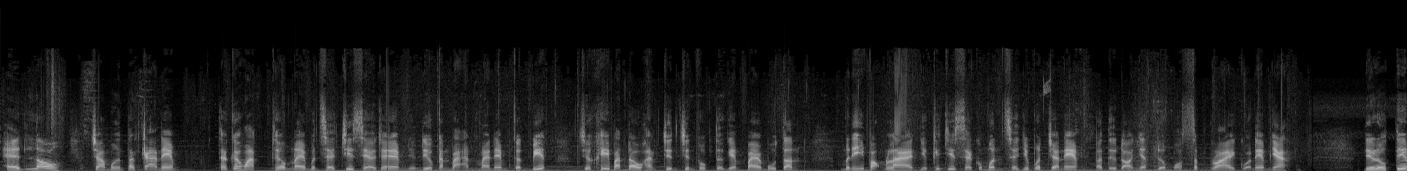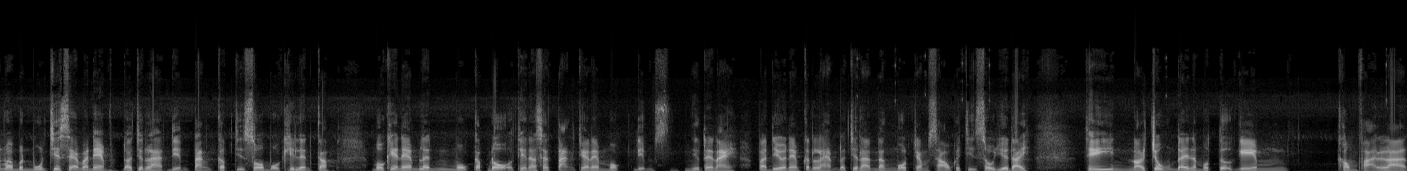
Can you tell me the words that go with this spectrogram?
Hello, chào mừng tất cả anh em. Theo kế hoạch thì hôm nay mình sẽ chia sẻ cho anh em những điều căn bản mà anh em cần biết trước khi bắt đầu hành trình chinh phục tựa game Biomutant. Mình hy vọng là những cái chia sẻ của mình sẽ giúp ích cho anh em và từ đó nhận được một subscribe của anh em nha. Điều đầu tiên mà mình muốn chia sẻ với anh em đó chính là điểm tăng cấp chỉ số mỗi khi lên cấp. Mỗi khi anh em lên một cấp độ thì nó sẽ tặng cho anh em một điểm như thế này và điều anh em cần làm đó chính là nâng 160 cái chỉ số dưới đây. Thì nói chung đây là một tựa game không phải là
